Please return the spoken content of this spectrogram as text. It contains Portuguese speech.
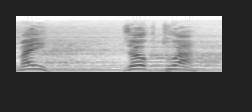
Mai, jogo toi.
